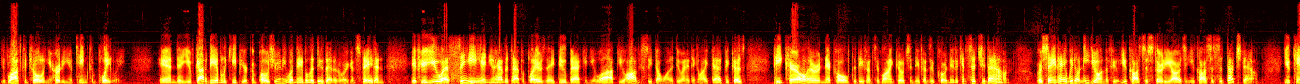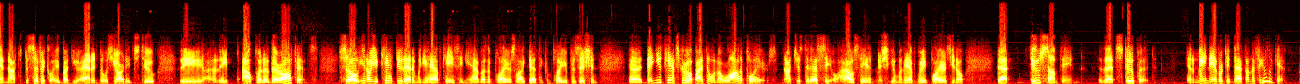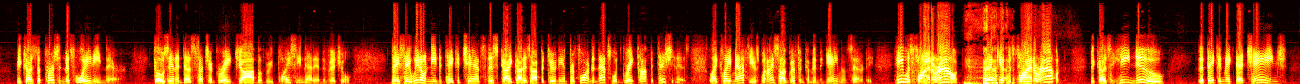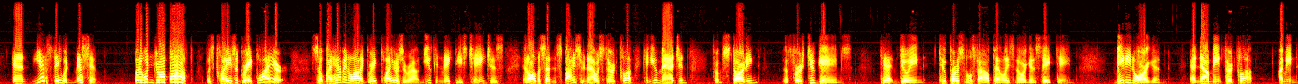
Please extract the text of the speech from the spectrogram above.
You've lost control and you're hurting your team completely. And uh, you've got to be able to keep your composure, and he wasn't able to do that at Oregon State. And if you're USC and you have the type of players they do backing you up, you obviously don't want to do anything like that because Pete Carroll or Nick Holt, the defensive line coach and defensive coordinator, can sit you down or saying, hey, we don't need you on the field. You cost us 30 yards and you cost us a touchdown. You can't, not specifically, but you added those yardage to the uh, the output of their offense. So you know you can't do that. And when you have Casey and you have other players like that that can play your position, uh, then you can't screw up. I've known a lot of players, not just at SC, Ohio State and Michigan, when they have great players, you know, that do something that's stupid and may never get back on the field again because the person that's waiting there goes in and does such a great job of replacing that individual they say we don't need to take a chance. This guy got his opportunity and performed, and that's what great competition is. Like Clay Matthews, when I saw Griffen come in the game on Saturday, he was flying around. that kid was flying around because he knew that they could make that change, and yes, they would miss him, but it wouldn't drop off because Clay's a great player. So by having a lot of great players around, you can make these changes and all of a sudden, Spicer now is third club. Can you imagine from starting the first two games to doing two personal foul penalties in Oregon State team, beating Oregon, and now being third club? I mean,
